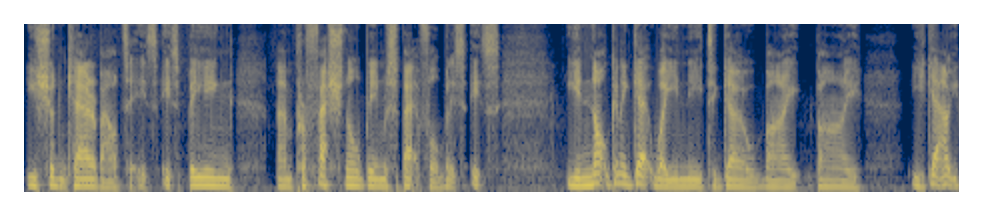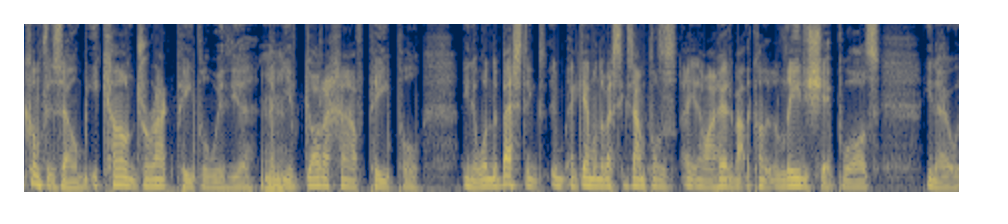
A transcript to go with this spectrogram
you shouldn't care about it. It's it's being um, professional being respectful but it's it's you're not going to get where you need to go by by you get out your comfort zone but you can't drag people with you and you've got to have people you know one of the best again one of the best examples you know i heard about the concept of leadership was you know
